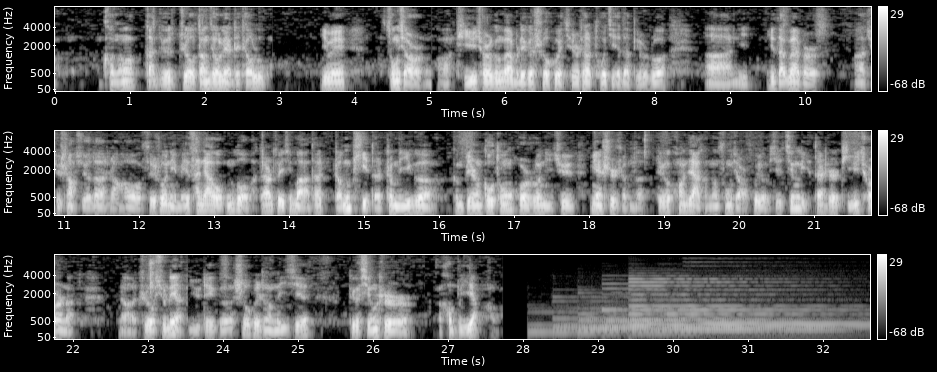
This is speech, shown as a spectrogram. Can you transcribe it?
可能感觉只有当教练这条路，因为从小啊，体育圈跟外边这个社会其实它是脱节的。比如说啊，你你在外边。啊，去上学的，然后虽说你没参加过工作吧，但是最起码它整体的这么一个跟别人沟通，或者说你去面试什么的，这个框架可能从小会有一些经历。但是体育圈呢，啊，只有训练，与这个社会上的一些这个形式很不一样啊。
